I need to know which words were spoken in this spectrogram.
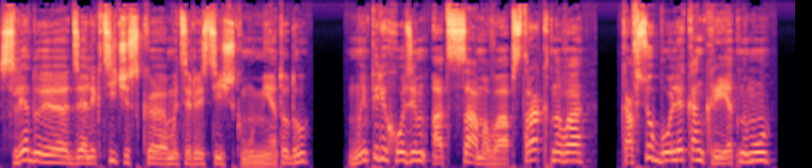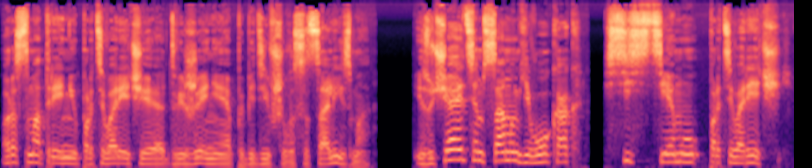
Следуя диалектическо-материалистическому методу, мы переходим от самого абстрактного ко все более конкретному рассмотрению противоречия движения победившего социализма, изучая тем самым его как систему противоречий.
